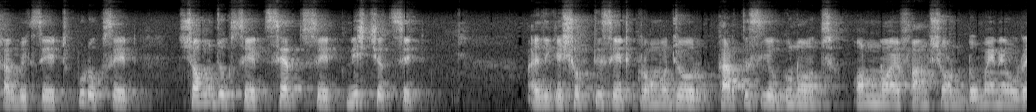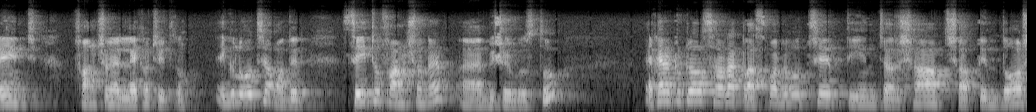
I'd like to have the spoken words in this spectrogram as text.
সার্বিক সেট পূরক সেট সংযোগ সেট সেট সেট নিশ্চিত সেট এদিকে শক্তি সেট, ক্রমজোর, কার্তেসীয় গুণজ অন্যয় ফাংশন ডোমেন ও রেঞ্জ, ফাংশনের লেখচিত্র। এগুলো হচ্ছে আমাদের সেইটো ফাংশনের বিষয়বস্তু। এখানে টোটাল সারা ক্লাস পাবে হচ্ছে তিন, চার, সাত সাত, তিন, দশ,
